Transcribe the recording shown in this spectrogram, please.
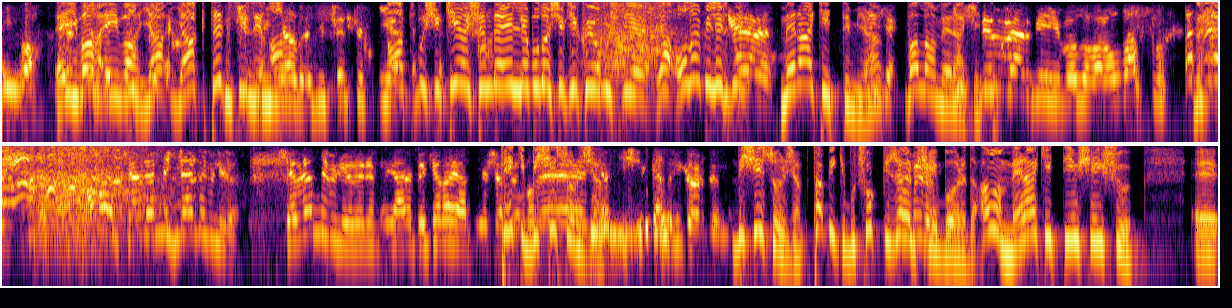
Eyvah. Eyvah eyvah ya yaktık sizi. At- Dünyada bütün Türkiye. 62 yaşında elle bulaşık yıkıyormuş diye. Ya olabilirdi. Evet. Merak ettim ya. Peki. Vallahi merak İsmini ettim. vermeyeyim o zaman olmaz mı? Ama çevremdekiler de biliyor. Çevrem de biliyor benim yani bekar hayatı yaşadığımı. Peki, bir şey soracağım. gördüğümü. Bir şey soracağım. Tabii ki bu çok güzel bir şey bu arada ama merak ettiğim şey şu. Ee,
